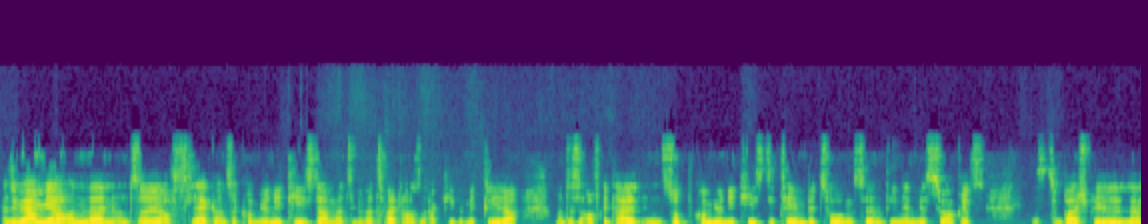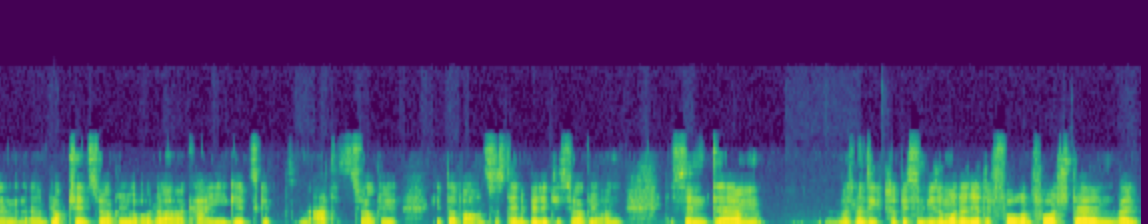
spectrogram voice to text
Also wir haben ja online unsere auf Slack unsere Communities, da haben wir jetzt über 2000 aktive Mitglieder und das ist aufgeteilt in Sub-Communities, die themenbezogen sind, die nennen wir Circles. Das ist zum Beispiel ein Blockchain Circle oder KI gibt es, gibt ein Artist Circle, gibt aber auch ein Sustainability Circle und das sind ähm, muss man sich so ein bisschen wie so moderierte Foren vorstellen, weil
